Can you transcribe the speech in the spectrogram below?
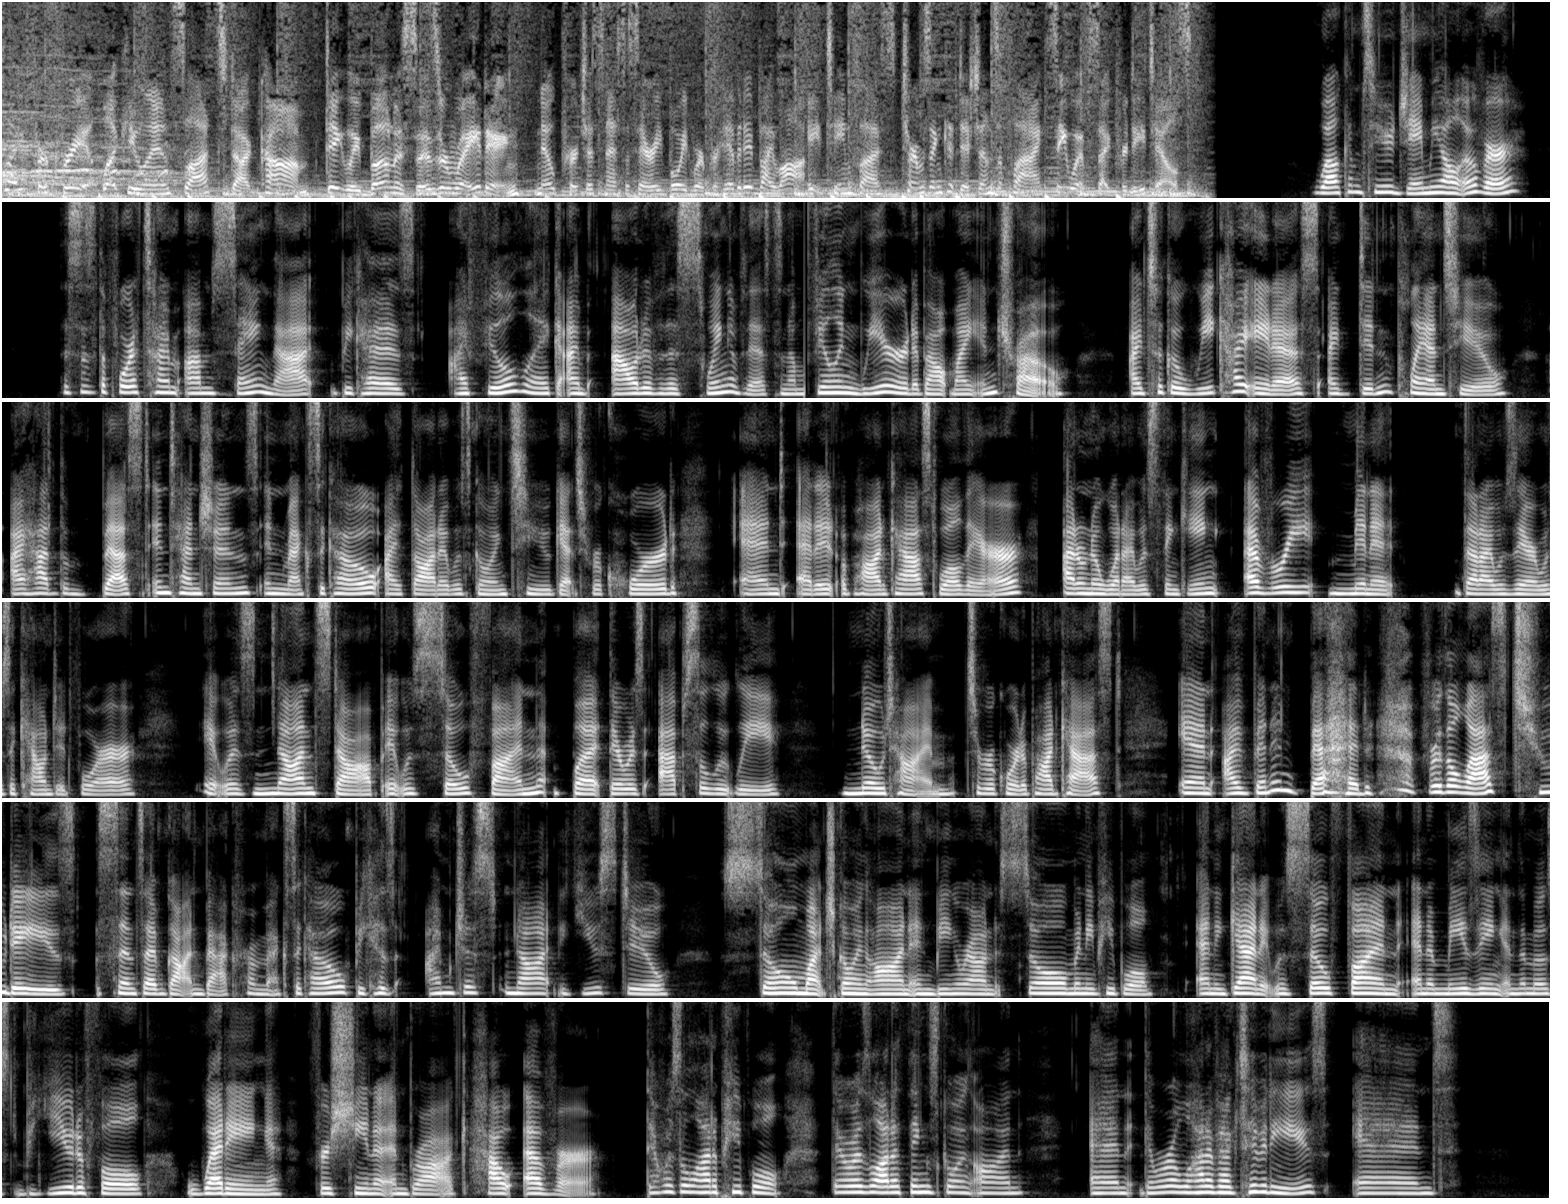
Play for free at LuckyLandSlots.com. Daily bonuses are waiting. No purchase necessary. Void where prohibited by law. 18 plus. Terms and conditions apply. See website for details. Welcome to Jamie All Over. This is the fourth time I'm saying that because I feel like I'm out of the swing of this and I'm feeling weird about my intro. I took a week hiatus. I didn't plan to. I had the best intentions in Mexico. I thought I was going to get to record and edit a podcast while there. I don't know what I was thinking. Every minute that I was there was accounted for. It was nonstop. It was so fun, but there was absolutely no time to record a podcast. And I've been in bed for the last two days since I've gotten back from Mexico because I'm just not used to so much going on and being around so many people. And again, it was so fun and amazing and the most beautiful wedding for Scheana and Brock. However, there was a lot of people, there was a lot of things going on, and there were a lot of activities. And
